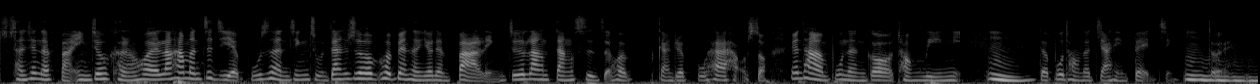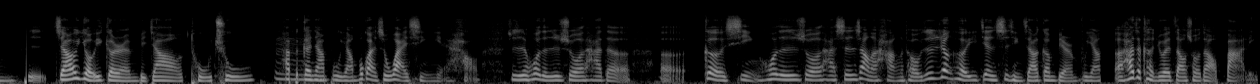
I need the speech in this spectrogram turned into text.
呈现的反应，就可能会让他们自己也不是很清楚，但是会会变成有点霸凌，就是让当事者会感觉不太好受，因为他们不能够同理你嗯的不同的家庭背景。嗯，对嗯嗯只要有一个人比较突出，他跟人家嗯不一样，不管是外形也好，就是或者是说他的呃个性，或者是说他身上的行头，就是任何一件事情只要跟别人不一样，呃，他就可能就会遭受到霸凌。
